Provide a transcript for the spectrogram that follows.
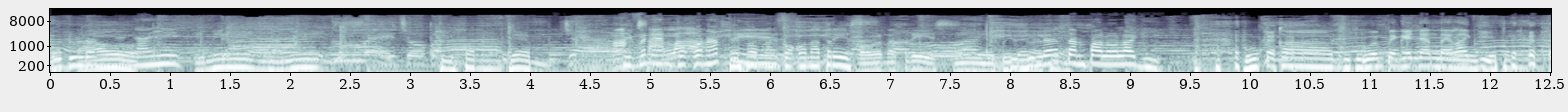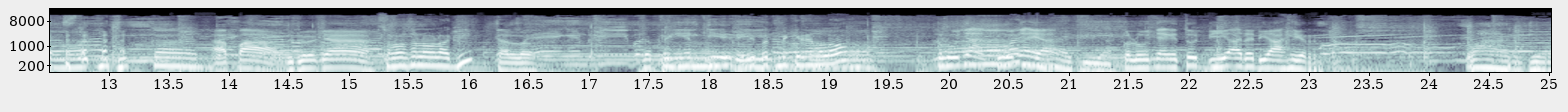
judul dan tahu. yang nyanyi. Ini yang nyanyi Steven Game Ah, Steven and. Coconutris. Steven and Coconutris Coconutris. Iya beda Judulnya ya. tanpa lo lagi. Bukan judul Gue pengen nyantai lagi. Gue pengen nyantai lagi Bukan Apa judulnya? Slow-slow lagi. Selalu. Gak pengen ribet mikirin lo. Kelunya, kelunya ya. Ya Kelunya itu dia ada di akhir. Wah anjir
